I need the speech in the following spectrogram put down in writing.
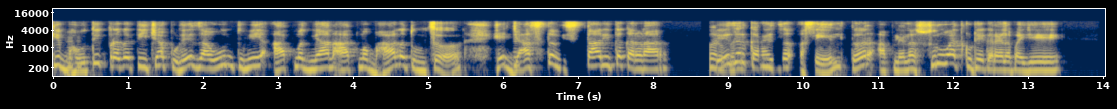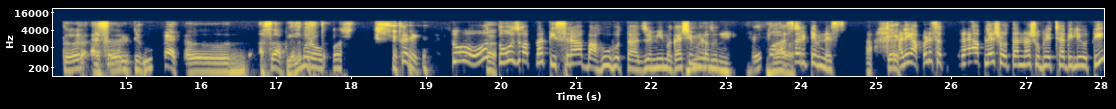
की भौतिक प्रगतीच्या पुढे जाऊन तुम्ही आत्मज्ञान आत्मभान तुमचं हे जास्त विस्तारित करणार. ते जर करायचं असेल तर आपल्याला सुरुवात कुठे करायला पाहिजे? तर असर्टिव्ह पॅटर्न असं आपल्याला बरोबर. करेक्ट तो तो जो आपला तिसरा बाहू होता जो मी मगाशी म्हणत होते तो असर्टिव्हनेस आणि आपण सगळ्या आपल्या श्रोतांना शुभेच्छा दिली होती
